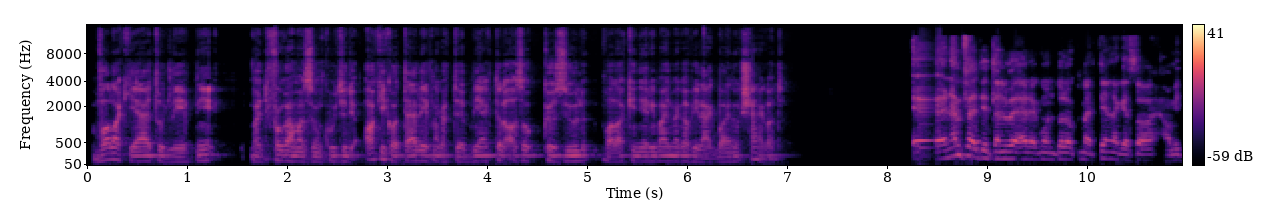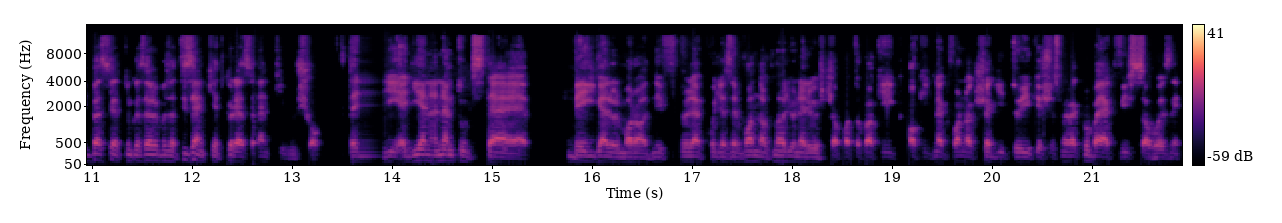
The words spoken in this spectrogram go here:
valaki el tud lépni, vagy fogalmazunk úgy, hogy akik ott ellépnek a többiektől, azok közül valaki nyeri majd meg a világbajnokságot? Nem feltétlenül erre gondolok, mert tényleg ez, a, amit beszéltünk az előbb, ez a 12 kör, ez rendkívül sok. Tehát egy, egy ilyen nem tudsz te végig elől maradni, főleg, hogy azért vannak nagyon erős csapatok, akik, akiknek vannak segítőik, és ezt megpróbálják visszahozni.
